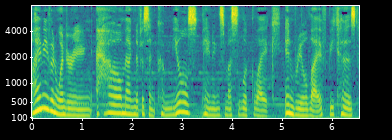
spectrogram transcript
I'm even wondering how magnificent Camile's paintings must look like in real life because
